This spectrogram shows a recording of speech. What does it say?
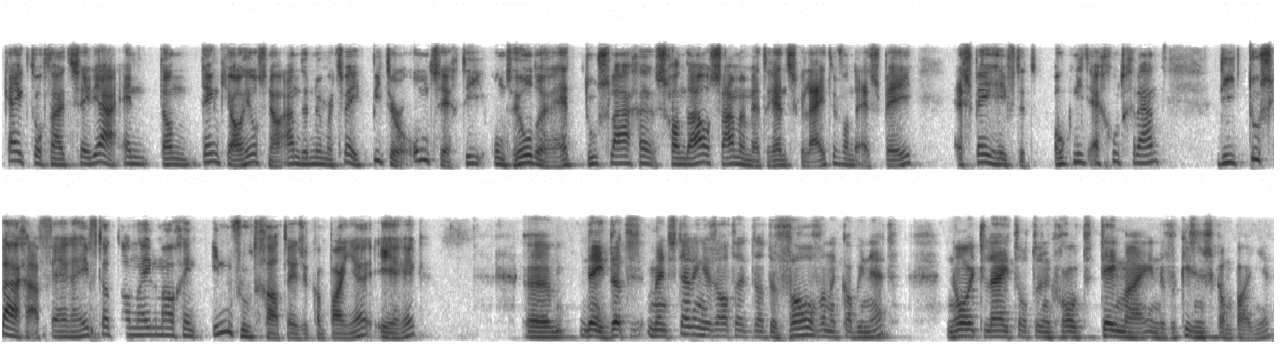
kijk toch naar het CDA. En dan denk je al heel snel aan de nummer twee, Pieter Omtzigt. Die onthulde het toeslagenschandaal samen met Renske Leijten van de SP. SP heeft het ook niet echt goed gedaan. Die toeslagenaffaire, heeft dat dan helemaal geen invloed gehad, deze campagne, Erik? Ehm, nee, dat mijn stelling is altijd dat de val van een kabinet nooit leidt tot een groot thema in de verkiezingscampagne.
